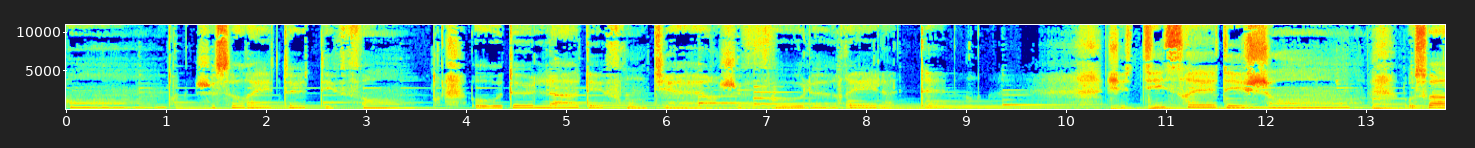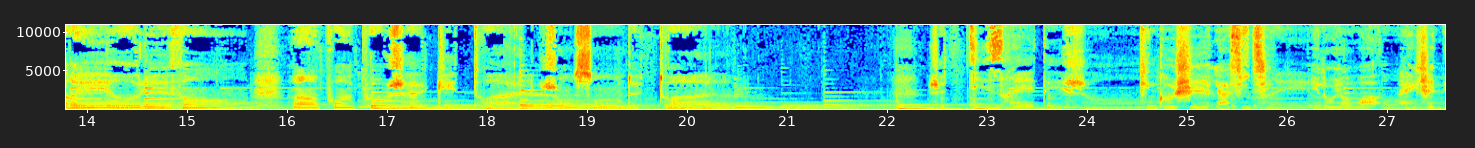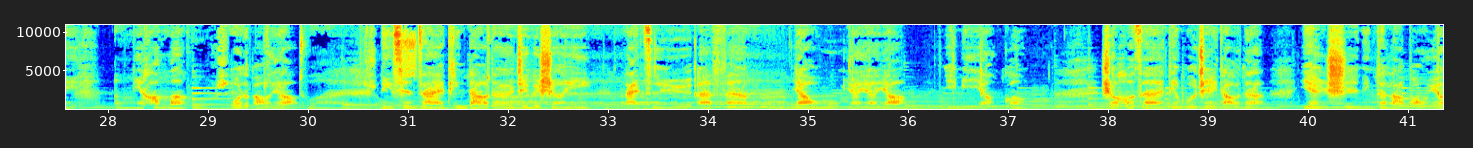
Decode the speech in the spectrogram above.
rendre, je saurais te défendre. Au-delà des frontières, je foulerai la terre. Je tisserai des chants aux soirées au levant. Un point pour chaque étoile, chanson de toile. Je tisserai des chants. 听故事聊心情，一路有我陪着你。 你好吗，我的朋友？您现在听到的这个声音，来自于 FM 幺五幺幺幺一米阳光。守候在电波这头的，依然是您的老朋友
